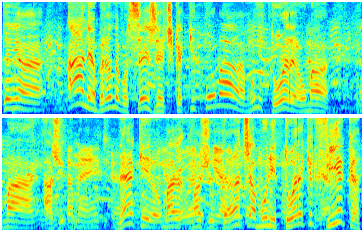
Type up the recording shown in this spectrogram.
tem a. Ah, lembrando a vocês, gente, que aqui tem uma monitora, uma. Uma, aju... É. né? que uma, uma ajudante, ajuda a monitora que fica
